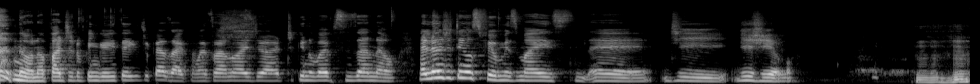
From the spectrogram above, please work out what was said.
não, na parte do pinguim tem que ir de casaco, mas lá no de arte que não vai precisar, não. Ali onde tem os filmes mais é, de, de gelo. Uhum.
